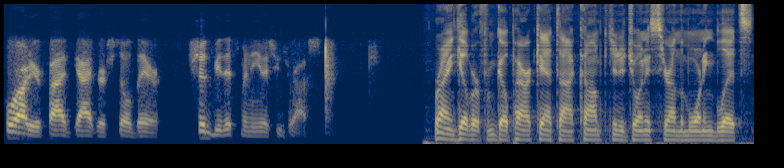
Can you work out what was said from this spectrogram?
four out of your five guys are still there. Shouldn't be this many issues, Ross. Ryan Gilbert from GoPowerCat.com continue to join us here on the Morning Blitz.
